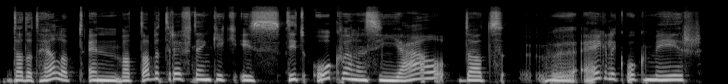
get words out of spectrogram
dat het helpt. En wat dat betreft, denk ik, is dit ook wel een signaal dat we eigenlijk ook meer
